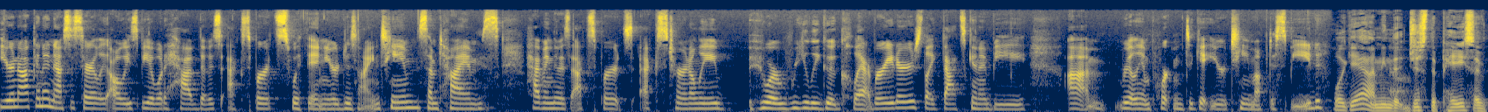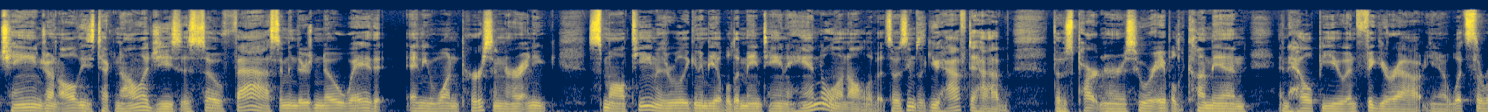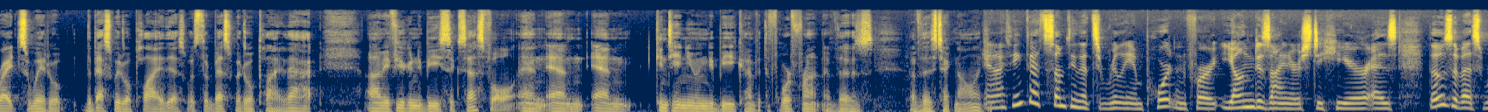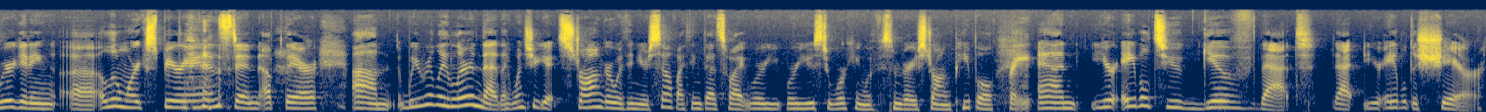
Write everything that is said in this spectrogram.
you're not going to necessarily always be able to have those experts within your design team. Sometimes having those experts externally who are really good collaborators, like that's going to be um, really important to get your team up to speed. Well, yeah, I mean, the, just the pace of change on all these technologies is so fast. I mean, there's no way that any one person or any small team is really going to be able to maintain a handle on all of it. So it seems like you have to have those partners who are able to come in and help you and figure out, you know, what's the right way to, the best way to apply this, what's the best way to apply that, um, if you're going to be successful and and and continuing to be kind of at the forefront of those of those technologies. And I think that's something that's really important for young designers to hear. As those of us, we're getting uh, a little more experienced and up there. Um, we really learn that that once you get stronger within yourself, I think that's why we're we're used to working with some very strong people, right? And you're able to give that that you're able to share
